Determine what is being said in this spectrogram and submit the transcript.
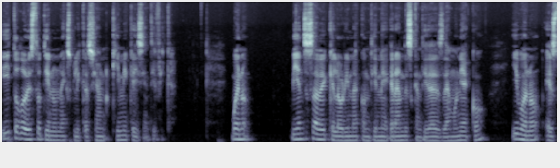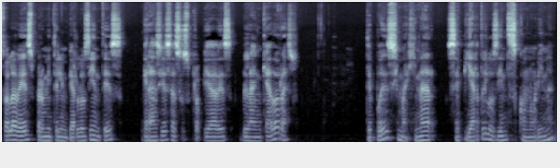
y todo esto tiene una explicación química y científica. Bueno, bien se sabe que la orina contiene grandes cantidades de amoníaco y bueno, esto a la vez permite limpiar los dientes gracias a sus propiedades blanqueadoras. ¿Te puedes imaginar cepillarte los dientes con orina?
